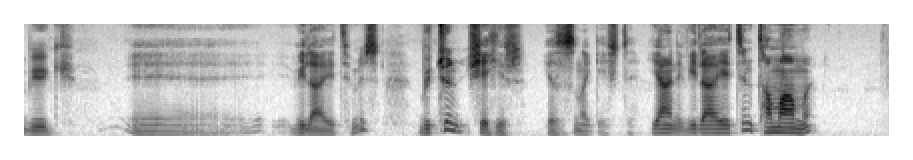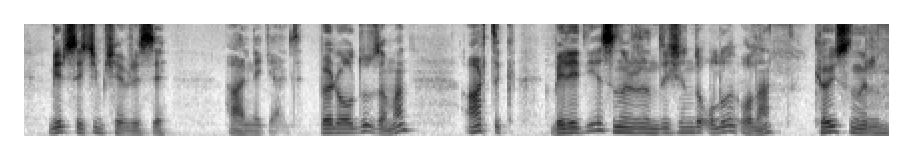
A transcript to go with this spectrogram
büyük e, vilayetimiz bütün şehir yasasına geçti. Yani vilayetin tamamı bir seçim çevresi haline geldi. Böyle olduğu zaman artık belediye sınırının dışında olan köy sınırının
